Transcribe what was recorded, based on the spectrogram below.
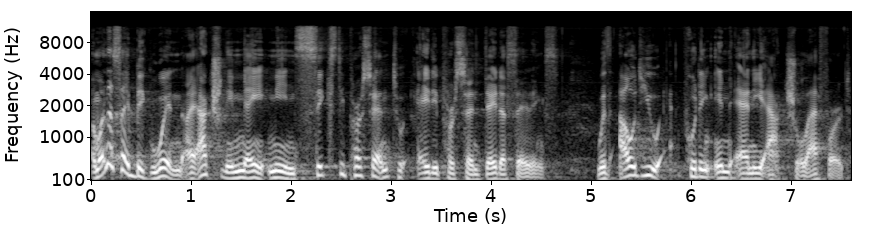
And when I say big win, I actually mean 60% to 80% data savings without you putting in any actual effort.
